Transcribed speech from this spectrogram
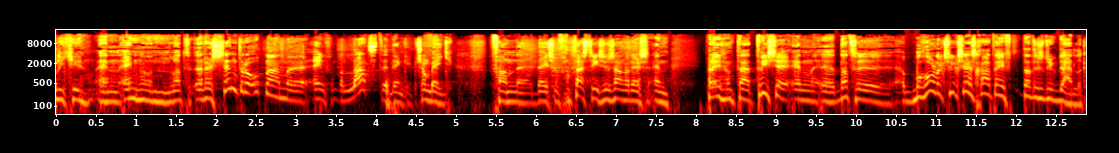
Liedje. En een wat recentere opname. Een van de laatste, denk ik, zo'n beetje. Van eh, deze fantastische zangeres en presentatrice. En eh, dat ze behoorlijk succes gehad heeft, dat is natuurlijk duidelijk.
